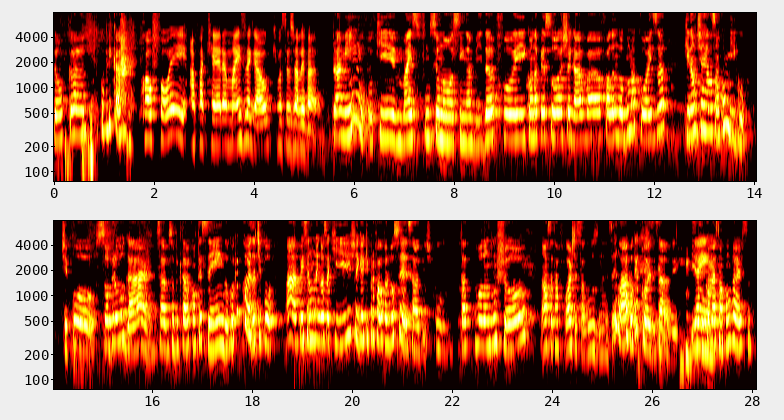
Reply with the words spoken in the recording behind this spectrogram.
Então fica, fica complicado. Qual foi a paquera mais legal que vocês já levaram? Pra mim, o que mais funcionou assim na vida foi quando a pessoa chegava falando alguma coisa que não tinha relação comigo. Tipo, sobre o lugar, sabe? Sobre o que tava acontecendo, qualquer coisa. Tipo, ah, pensei num negócio aqui, cheguei aqui pra falar pra você, sabe? Tipo, tá rolando um show, nossa, tá forte essa luz, né? Sei lá, qualquer coisa, sabe? E aí Sim. começa uma conversa.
